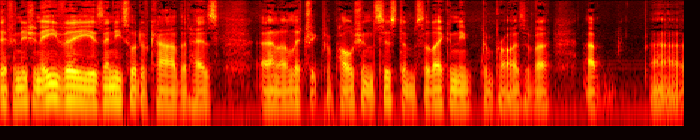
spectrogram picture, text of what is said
definition. EV is any sort of car that has an electric propulsion system, so they can comprise of a, a uh,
